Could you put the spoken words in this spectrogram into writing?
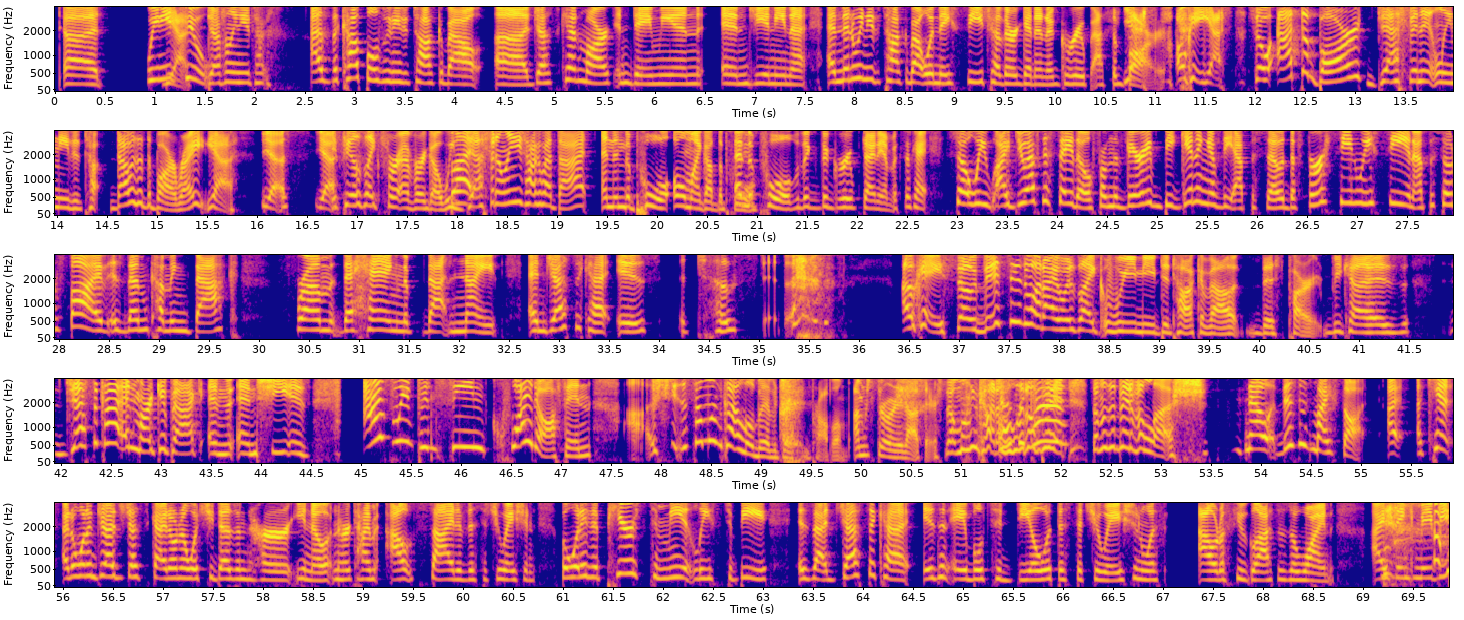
Uh, We need yeah, to, definitely need to talk. As the couples, we need to talk about uh, Jessica and Mark and Damian and Giannina. And then we need to talk about when they see each other again in a group at the Yes. bar. Okay. Yes. So at the bar, definitely need to talk. That was at the bar, right? Yeah. Yes. Yes. It feels like forever ago. We But- definitely need to talk about that. And then the pool. Oh my god, the pool. and the pool, the, the group dynamics. Okay, so we I do have to say though, from the very beginning of the episode, the first scene we see in episode five is them coming back from the hang the, that night, and Jessica is toasted. Okay, so this is what I was like, we need to talk about this part because Jessica and Mark get back, and and she is, as we've been seeing quite often, uh, she, someone's got a little bit of a drinking problem. I'm just throwing it out there. Someone's got a little bit. Someone's a bit of a lush. Now, this is my thought. I, I can't I don't want to judge Jessica. I don't know what she does in her, you know, in her time outside of the situation. But what it appears to me at least to be is that Jessica isn't able to deal with the situation without a few glasses of wine. I think maybe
